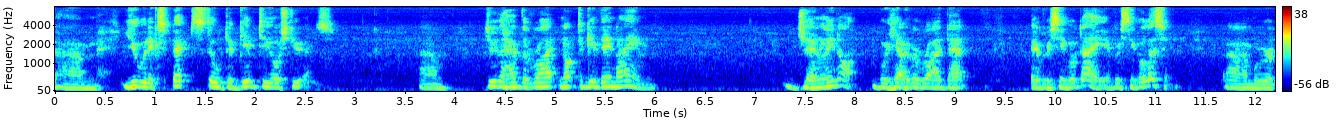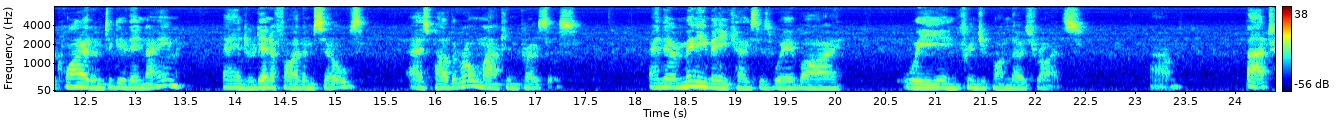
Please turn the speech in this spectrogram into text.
um, you would expect still to give to your students. Um, do they have the right not to give their name? Generally not. We override that every single day, every single lesson. Um, we require them to give their name and to identify themselves as part of the role marking process. And there are many, many cases whereby we infringe upon those rights. Um, but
